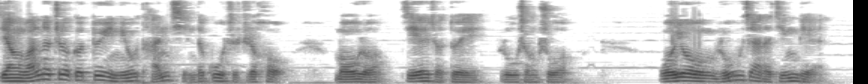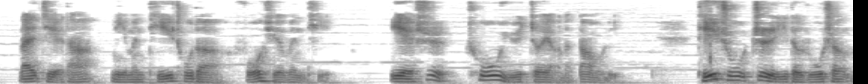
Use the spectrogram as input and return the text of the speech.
讲完了这个对牛弹琴的故事之后，牟荣接着对儒生说：“我用儒家的经典。”来解答你们提出的佛学问题，也是出于这样的道理。提出质疑的儒生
